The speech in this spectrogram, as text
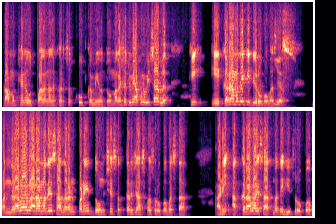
प्रामुख्याने उत्पादनाचा खर्च खूप कमी होतो. मग तुम्ही आपण विचारलं की एकरामध्ये किती रोपं बसतात? पंधरा बाय बारा मध्ये साधारणपणे दोनशे सत्तरच्या आसपास रोपं बसतात आणि अकरा बाय सात मध्ये हीच रोपं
